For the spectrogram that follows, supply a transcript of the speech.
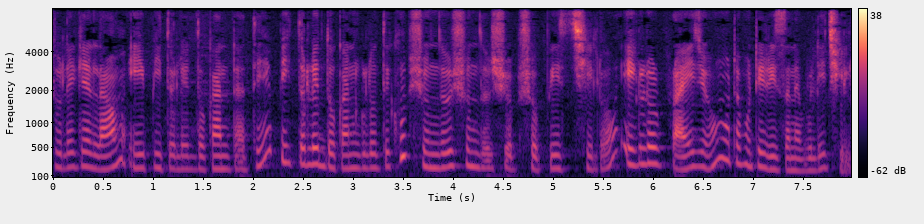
চলে গেলাম এই পিতলের দোকানটাতে। পিতলের দোকানগুলোতে খুব সুন্দর সুন্দর সব শোপিস ছিল। এগুলোর প্রাইজও মোটামুটি রিজনেবলই ছিল।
